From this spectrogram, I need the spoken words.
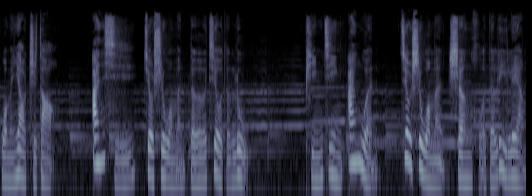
我们要知道，安息就是我们得救的路，平静安稳。就是我们生活的力量。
